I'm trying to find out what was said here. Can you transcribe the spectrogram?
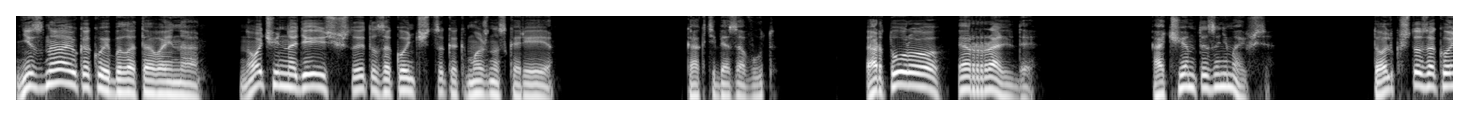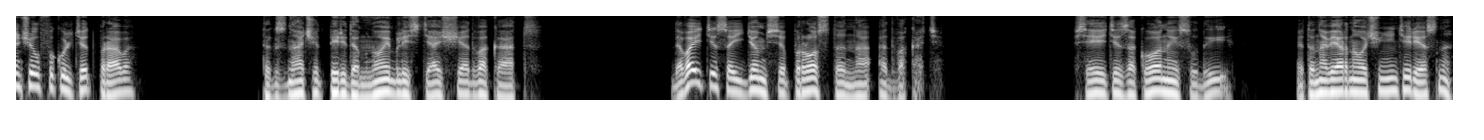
Не знаю, какой была та война, но очень надеюсь, что это закончится как можно скорее. Как тебя зовут? Артуро Эрральде. А чем ты занимаешься? Только что закончил факультет права. Так значит, передо мной блестящий адвокат. Давайте сойдемся просто на адвокате. Все эти законы и суды — это, наверное, очень интересно.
